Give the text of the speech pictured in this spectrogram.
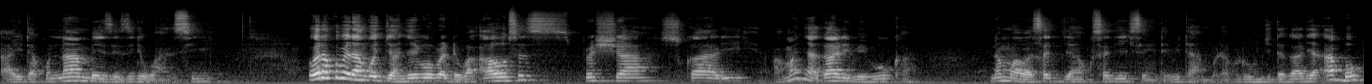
ayita ku namba ezo eziri wansi. Ogenda kubeera ngaojjanjabibwa obulwadde bwa ulcers pressure sukaali amannya agaali bebuuka nammwe abasajja kusalya ekisenge tebitambula bulungi ddagala lya abo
